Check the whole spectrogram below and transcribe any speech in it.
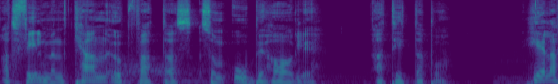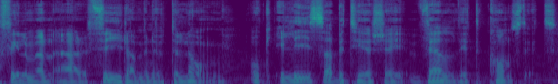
att filmen kan uppfattas som obehaglig att titta på. Hela filmen är 4 minuter lång och Elisa beter sig väldigt konstigt.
